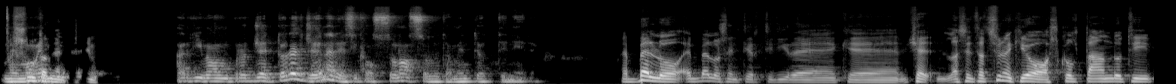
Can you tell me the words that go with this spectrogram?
nel momento che arriva un progetto del genere si possono assolutamente ottenere. È bello, è bello sentirti dire che, cioè, la sensazione che ho ascoltandoti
